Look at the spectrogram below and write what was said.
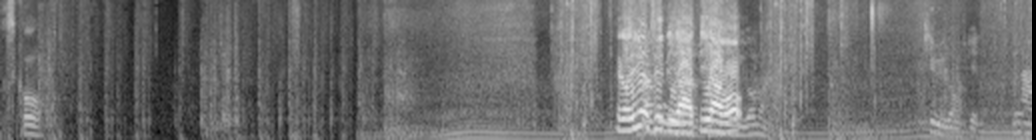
let's go ဒီတော့ရွက်ဖြစ်ပြတာပြရပေါ့ရှိပြီကောပြစ်နာ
